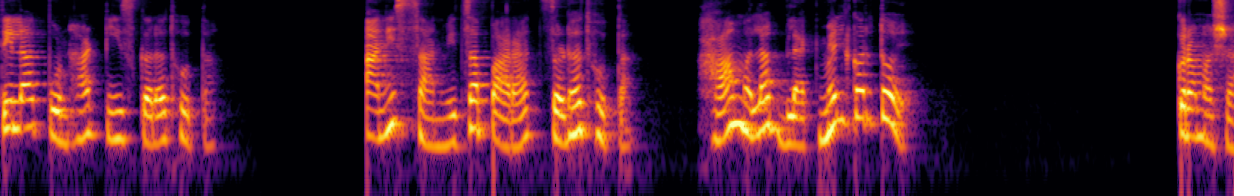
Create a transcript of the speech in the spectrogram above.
तिला पुन्हा टीज करत होता. आणि सान्वीचा पारा चढत होता. हा मला ब्लॅकमेल करतोय. क्रमशः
